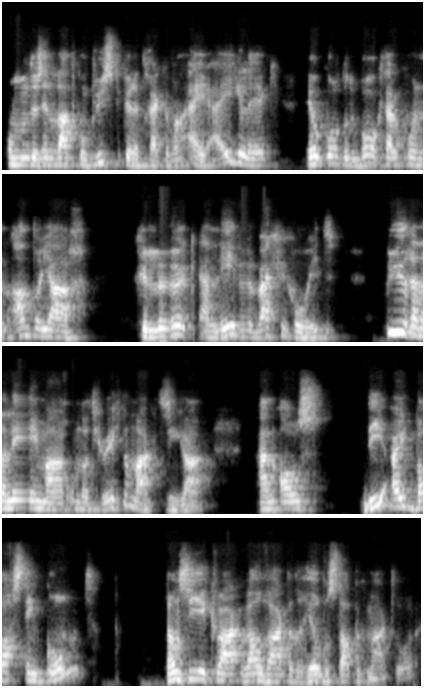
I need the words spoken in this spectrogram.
om dus inderdaad de conclusie te kunnen trekken van hey, eigenlijk, heel kort door de bocht, heb ik gewoon een aantal jaar geluk en leven weggegooid. Puur en alleen maar om dat gewicht omlaag te zien gaan. En als die uitbarsting komt, dan zie ik wel vaak dat er heel veel stappen gemaakt worden.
